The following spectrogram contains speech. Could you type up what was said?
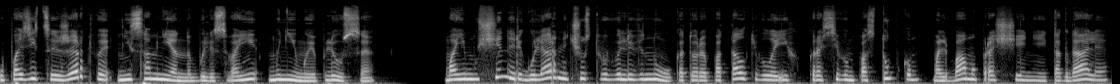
У позиции жертвы, несомненно, были свои мнимые плюсы. Мои мужчины регулярно чувствовали вину, которая подталкивала их к красивым поступкам, мольбам о прощении и так далее.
